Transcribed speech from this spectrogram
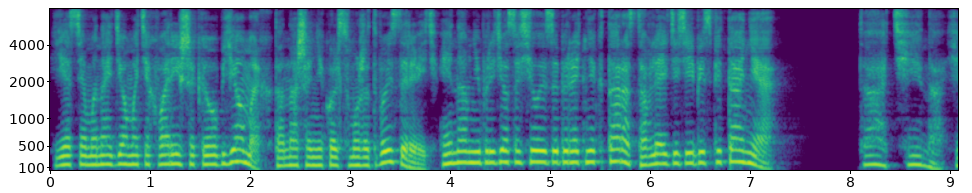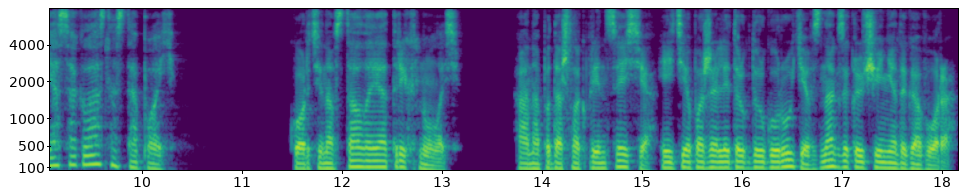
Если мы найдем этих воришек и убьем их, то наша Николь сможет выздороветь, и нам не придется силой забирать нектар, оставляя детей без питания. Да, Тина, я согласна с тобой. Кортина встала и отряхнулась. Она подошла к принцессе, и те пожали друг другу руки в знак заключения договора.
